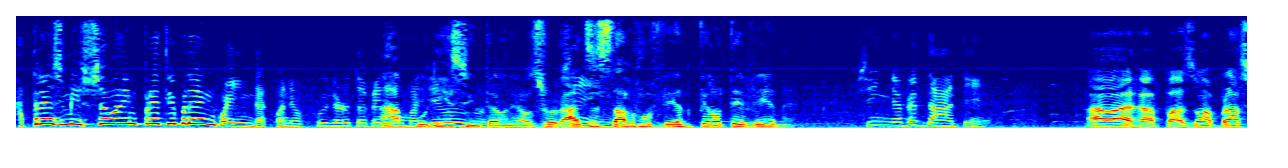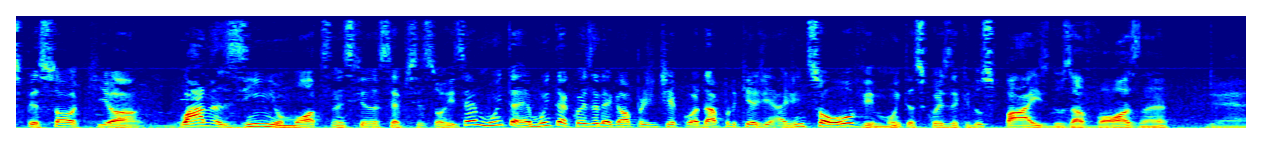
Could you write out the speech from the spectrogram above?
A transmissão era em preto e branco ainda, quando eu fui garota verão. Ah, mas por eu- isso então, né? Os jurados Sim. estavam vendo pela TV, né? Sim, é verdade. Ai, rapaz, um abraço pessoal aqui, ó. Guarazinho Motos na esquina da CFC Sorriso. É muita, é muita coisa legal pra gente recordar, porque a gente, a gente só ouve muitas coisas aqui dos pais, dos avós, né? É.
